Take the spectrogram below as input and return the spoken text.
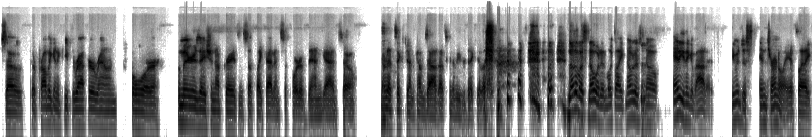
So they're probably going to keep the Raptor around for familiarization upgrades and stuff like that in support of the NGAD. So when that six gen comes out, that's going to be ridiculous. None of us know what it looks like. None of us know anything about it. Even just internally, it's like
